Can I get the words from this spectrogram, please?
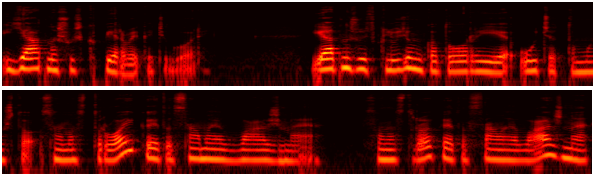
я отношусь к первой категории. Я отношусь к людям, которые учат тому, что сонастройка — это самое важное — Сонастройка — это самое важное.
